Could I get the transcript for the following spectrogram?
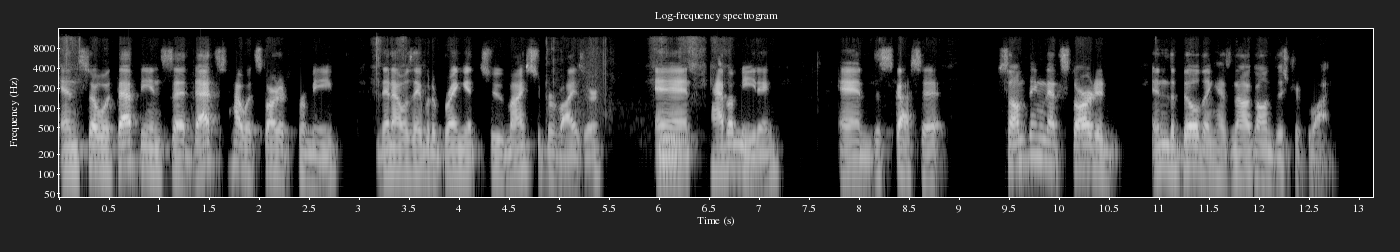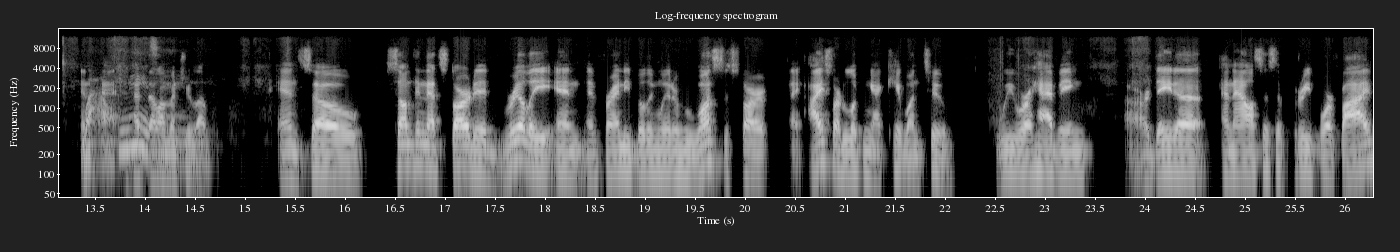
And so, with that being said, that's how it started for me. Then I was able to bring it to my supervisor and hmm. have a meeting and discuss it. Something that started in the building has now gone district wide wow, at, at the elementary level. And so something that started really, and, and for any building leader who wants to start, I, I started looking at K12. We were having our data analysis of three, four, five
